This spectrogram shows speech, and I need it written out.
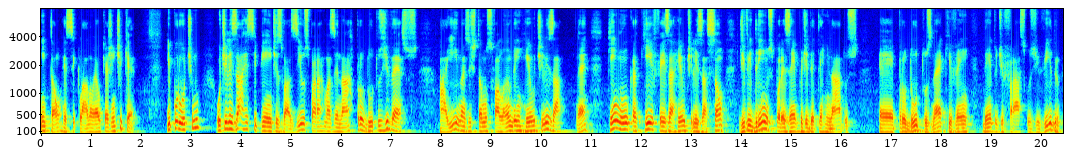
Então, reciclar não é o que a gente quer. E por último, utilizar recipientes vazios para armazenar produtos diversos. Aí nós estamos falando em reutilizar, né? Quem nunca aqui fez a reutilização de vidrinhos, por exemplo, de determinados é, produtos, né, que vêm dentro de frascos de vidro,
